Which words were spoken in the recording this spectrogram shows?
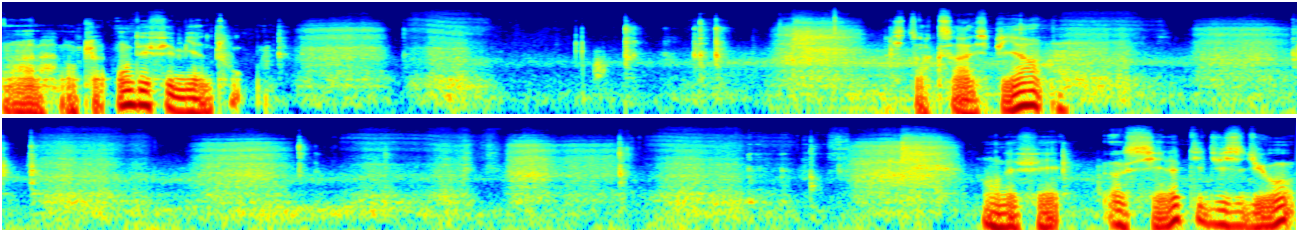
Voilà, donc là on défait bien tout. Histoire que ça respire. On défait aussi la petite vis du haut.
